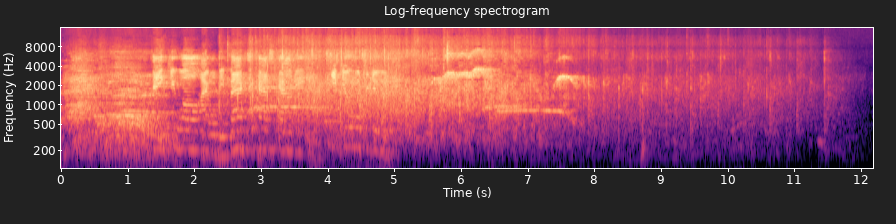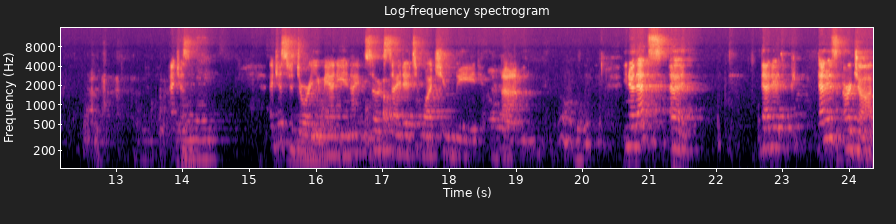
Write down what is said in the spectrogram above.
Thank you all. I will be back to Cass County. Keep doing what you're doing. I just, I just adore you, Manny, and I'm so excited to watch you lead. Um, you know, that's uh, that is that is our job.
